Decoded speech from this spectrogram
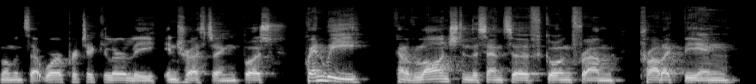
moments that were particularly interesting. But when we kind of launched in the sense of going from product being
